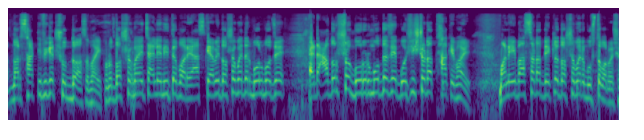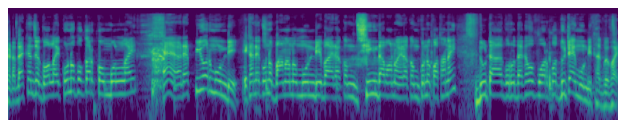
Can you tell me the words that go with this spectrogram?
আপনার সার্টিফিকেট শুদ্ধ আছে ভাই। কোনো দর্শক ভাই চাইলে নিতে পারে। আজকে আমি দর্শক ভাইদের বলব যে, একটা আদর্শ গরুর মধ্যে যে বৈশিষ্ট্যটা থাকে ভাই মানে এই বাচ্চাটা দেখলে দর্শক ভাইরা বুঝতে পারবে সেটা। দেখেন যে গলায় কোনো প্রকার কম্বল নাই। হ্যাঁ এটা পিওর মুন্ডি। এখানে কোনো বানানো মুন্ডি বা এরকম শিং দাবানো এরকম কোনো কথা নাই। দুটা গরু দেখাবো, পরপর দুইটাই মুন্ডি থাকবে ভাই।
